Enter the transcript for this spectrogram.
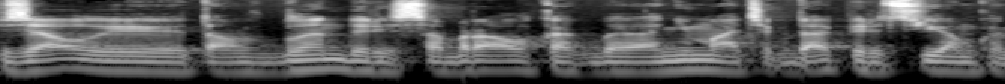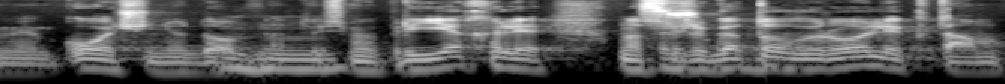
взял и там в блендере Блендере собрал как бы аниматик, да, перед съемками. Очень удобно. Mm-hmm. То есть мы приехали, у нас уже готовый ролик там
